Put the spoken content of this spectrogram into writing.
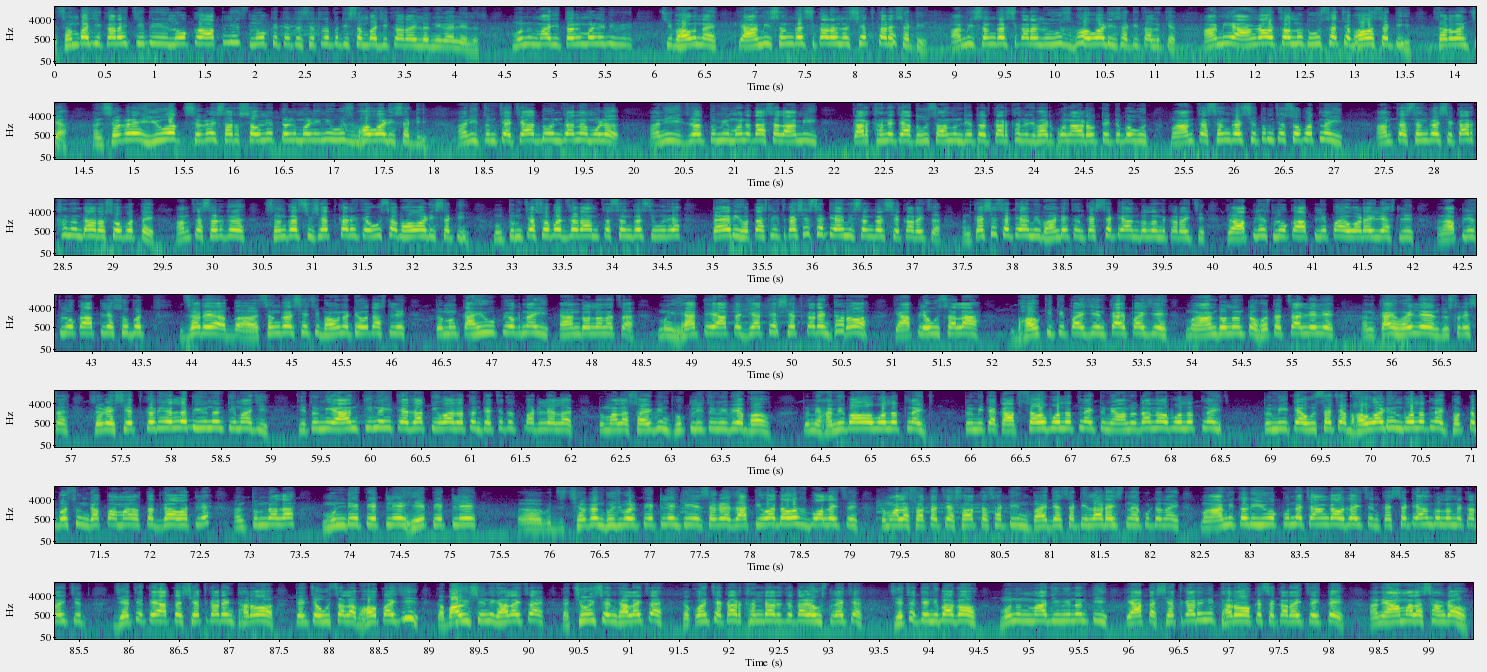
संभाजी करायची बी लोक आपलीच लोक त्याचं छत्रपती संभाजी करायला निघालेलंच. म्हणून माझी तळमळीची भावना आहे की आम्ही संघर्ष करायलो शेतकऱ्यासाठी आम्ही संघर्ष करायलो ऊस भाववाढीसाठी तालुक्यात आम्ही अंगावर चाललो ऊसाच्या भावासाठी सर्वांच्या. आणि सगळे युवक सगळे सरसवले तळमळीने ऊस भाववाढीसाठी. आणि तुमच्या चार दोन जणांमुळं आणि जर तुम्ही म्हणत असाल आम्ही कारखान्याच्या आत ऊस आणून देतो कारखान्याच्या बाहेर कोण अडवतंय ते बघून मग आमचा संघर्ष तुमच्यासोबत नाही. आमचा संघर्ष कारखानदारासोबत आहे. आमचा सर्ग संघर्ष शेतकऱ्याच्या ऊसा भाववाढीसाठी मग तुमच्यासोबत जर आमचा संघर्ष उद्या तयारी होत असली तर कशासाठी आम्ही संघर्ष करायचा? आणि कशासाठी आम्ही भांडायचं? आणि कशासाठी आंदोलन करायचे? जर आपलेच लोक आपले पाय ओढायले असले आणि आपलेच लोक आपल्यासोबत जर ब- संघर्षाची भावना ठेवत असले तर मग काही उपयोग नाही ह्या आंदोलनाचा. मग ह्या ते आता ज्या त्या शेतकऱ्यांनी ठरवा की आपल्या उसाला भाव किती पाहिजे आणि काय पाहिजे? मग आंदोलन तर होतच चाललेले आहेत. आणि काय होईले दुसरे स सगळे शेतकऱ्याला बी विनंती माझी की तुम्ही आणखी नाही त्या जातीवादात आणि त्याच्यातच पडलेला आहात. तुम्हाला सोयाबीन फुकली तुम्ही बेभाव. तुम्ही हमीभावावर बोलत नाहीत. तुम्ही त्या कापसावर बोलत नाहीत. तुम्ही अनुदानावर बोलत नाहीत. तुम्ही त्या उसाच्या भाववाढीहून बोलत नाहीत. फक्त बसून गप्पा मारतात गावातले. आणि तुम्हाला मुंडे पेटले हे पेटले छगन भुजबळ पेटले आणि ते सगळ्या जातीवादावरच बोलायचं. तुम्हाला स्वतःच्या स्वतःसाठी फायद्यासाठी लढायचं नाही कुठं नाही. मग आम्ही तरी युवक कुणाच्या अंगावर जायचं आणि कशासाठी आंदोलनं करायचे? जे ते ते आता शेतकऱ्यांनी ठरवा त्यांच्या उसाला भाव पाहिजे का बावीसशेने घालायचा आहे का चोवीसशेने घालायचा आहे का कोणत्या कारखानदाराच्या तळ्या उचलायच्या ज्याचं त्यांनी बघावं. म्हणून माझी विनंती की आता शेतकऱ्यांनी ठरवा कसं करायचं ते आणि आम्हाला सांगावं.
